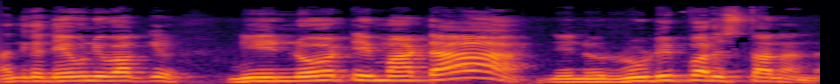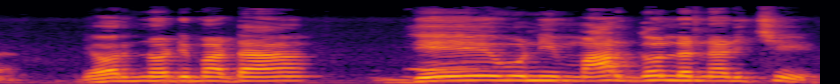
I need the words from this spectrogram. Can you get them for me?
అందుకే దేవుని వాక్యం నీ నోటి మాట నేను రూఢిపరుస్తానన్నాడు ఎవరి నోటి మాట? దేవుని మార్గంలో నడిచి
